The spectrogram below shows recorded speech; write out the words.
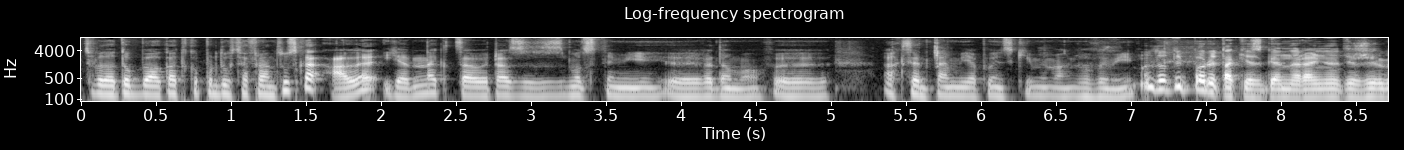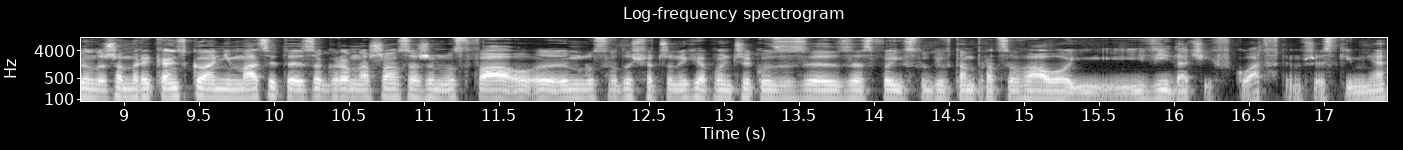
Co prawda to była tylko produkcja francuska, ale jednak cały czas z mocnymi, e, wiadomo, e, akcentami japońskimi, mangowymi. No do tej pory tak jest generalnie, jeżeli oglądasz amerykańską animację, to jest ogromna szansa, że mnóstwo, e, mnóstwo doświadczonych Japończyków z, ze swoich studiów tam pracowało i, i widać ich wkład w tym wszystkim, nie?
